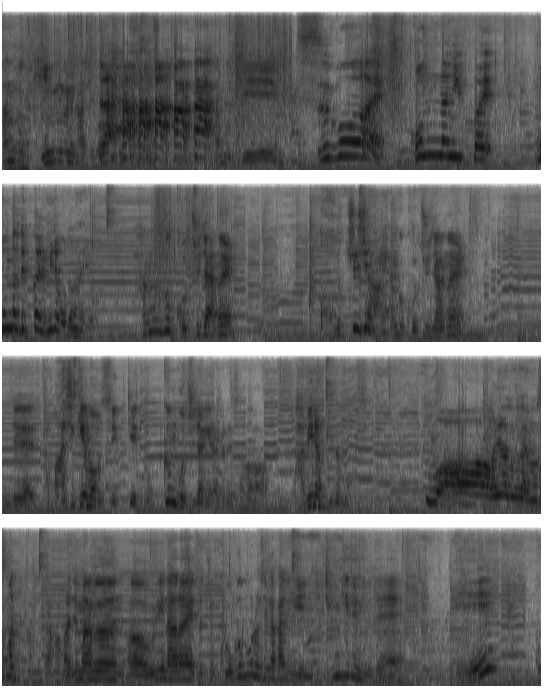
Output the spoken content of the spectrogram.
한국 김을 가지고 왔어요. 한국 김 すごいこんなにいっぱいこんなでっかいの見たことないよ 한국 고추장을 コチュジャ 네, ン 한국 고추장을 이제 더 맛있게 먹을 수 있게 볶음 고추장이라 그래서 밥이랑 비벼 먹을 수 있어요. うわーありがとうございます 한번 マ 마지막은 어, 우리나라에서 좀 고급으로 생각하는 게 이제 참기름인데 えー、ご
